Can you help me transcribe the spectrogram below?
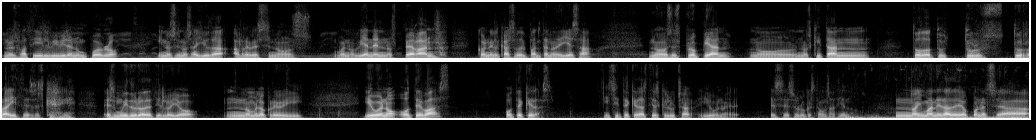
No es fácil vivir en un pueblo y no se nos ayuda, al revés, se nos, bueno, vienen, nos pegan, con el caso del pantano de Yesa, nos expropian, nos, quitan todo, tus, tus raíces, es que es muy duro decirlo yo, no me lo creo. Y, y bueno, o te vas o te quedas. Y si te quedas tienes que luchar. Y bueno, es eso lo que estamos haciendo. No hay manera de oponerse a,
